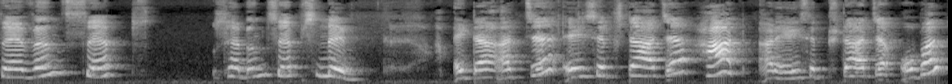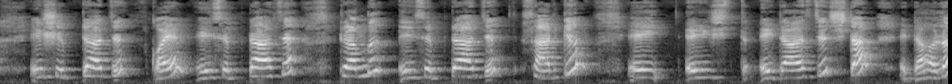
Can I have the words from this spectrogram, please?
Seven steps seven steps name এটা আছে, এই শেপসটা আছে হার্ট আর এই শেপসটা আছে ওভাল এই শেপটা আছে স্কয়ার এই শেপটা আছে ট্রায়াঙ্গল এই শেপটা আছে সার্কেল এই এই এটা আছে স্টার এটা হলো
